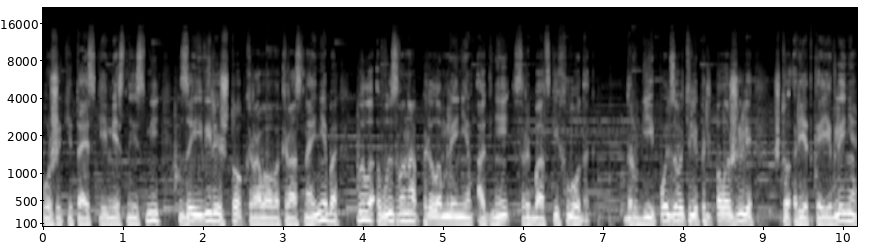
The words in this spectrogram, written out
Позже китайские местные СМИ заявили, что кроваво-красное небо было вызвано преломлением огней с рыбацких лодок. Другие пользователи предположили, что редкое явление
